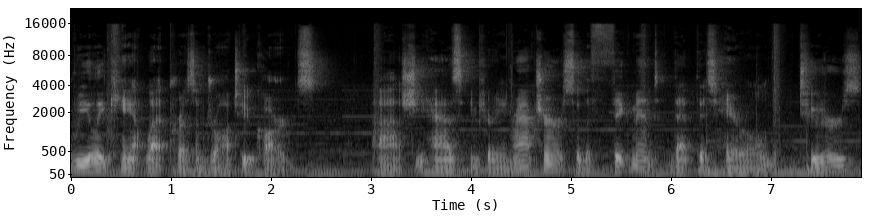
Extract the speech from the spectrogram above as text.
really can't let Prism draw two cards. Uh, she has Empyrean Rapture, so the figment that this Herald tutors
